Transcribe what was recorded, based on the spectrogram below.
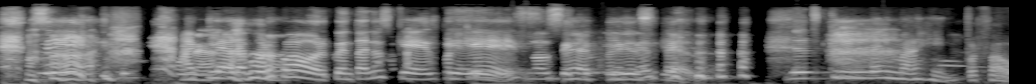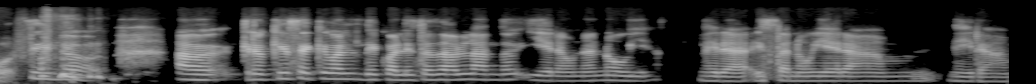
sí, aclara por favor, cuéntanos qué es, porque no sé qué Describe la imagen, por favor. Sí, no. Ah, creo que sé que, de cuál estás hablando y era una novia. Era, esta novia era, mm, era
